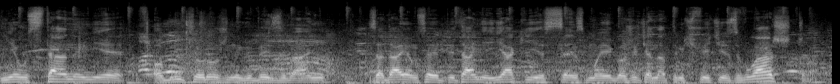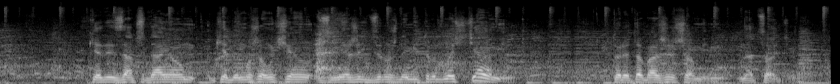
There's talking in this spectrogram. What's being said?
nieustannie w obliczu różnych wyzwań zadają sobie pytanie, jaki jest sens mojego życia na tym świecie, zwłaszcza kiedy zaczynają, kiedy muszą się zmierzyć z różnymi trudnościami, które towarzyszą im na co dzień.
